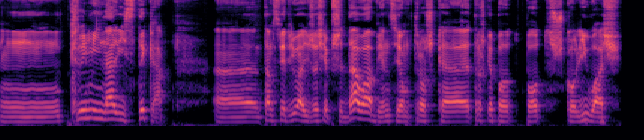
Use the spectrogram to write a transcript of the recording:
Mm, kryminalistyka. E, tam stwierdziłaś, że się przydała, więc ją troszkę, troszkę pod, podszkoliłaś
